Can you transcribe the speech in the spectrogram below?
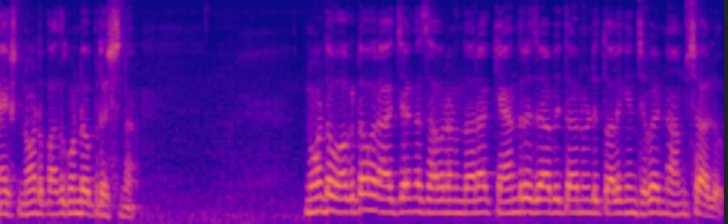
నెక్స్ట్ నూట పదకొండవ ప్రశ్న. నూట ఒకటవ రాజ్యాంగ సవరణ ద్వారా కేంద్ర జాబితా నుండి తొలగించబడిన అంశాలు.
